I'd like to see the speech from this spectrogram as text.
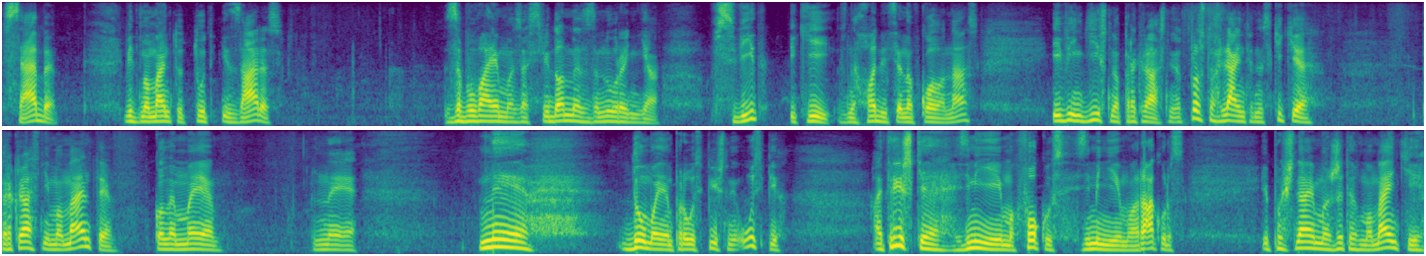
себе, від моменту тут і зараз, забуваємо за свідоме занурення в світ, який знаходиться навколо нас, і він дійсно прекрасний. От просто гляньте, наскільки прекрасні моменти, коли ми не, не думаємо про успішний успіх, а трішки змінюємо фокус, змінюємо ракурс і починаємо жити в моменті,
